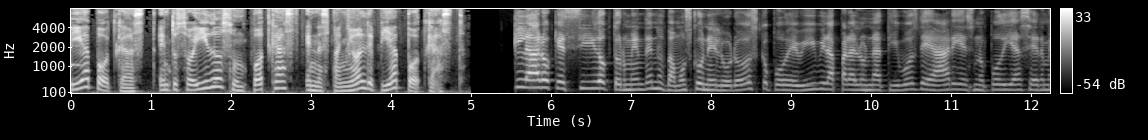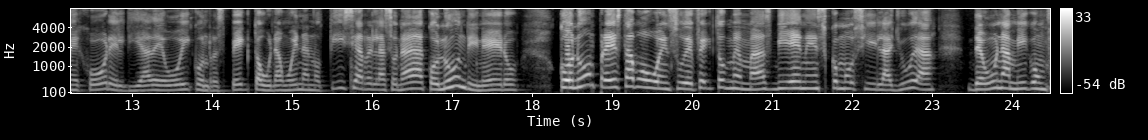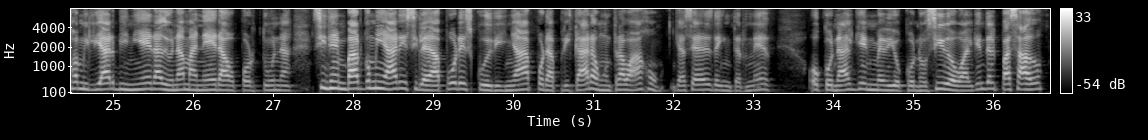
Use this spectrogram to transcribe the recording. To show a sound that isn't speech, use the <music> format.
Pia Podcast, en tus oídos un podcast en español de Pia Podcast. Claro que sí, doctor Méndez, nos vamos con el horóscopo de Vibra para los nativos de Aries. No podía ser mejor el día de hoy con respecto a una buena noticia relacionada con un dinero, con un préstamo o en su defecto más bien es como si la ayuda de un amigo, un familiar viniera de una manera oportuna. Sin embargo, mi Aries, si le da por escudriñar, por aplicar a un trabajo, ya sea desde internet o con alguien medio conocido o alguien del pasado,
